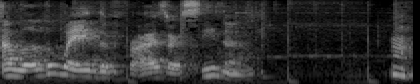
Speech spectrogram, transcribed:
I love the way the fries are seasoned. Hmm.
